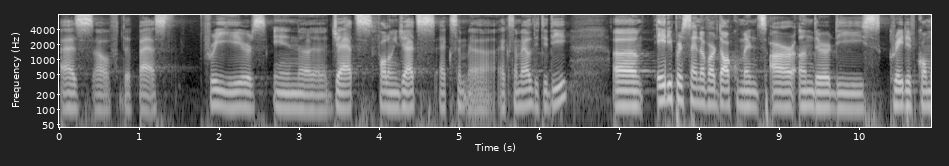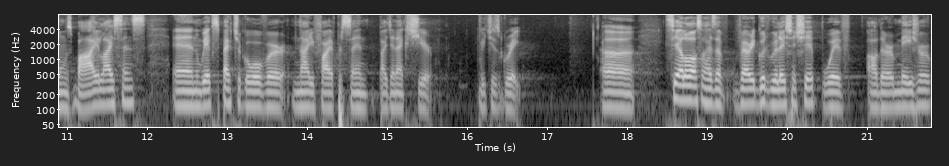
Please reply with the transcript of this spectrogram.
as of the past three years in uh, JATS, following JATS XM, uh, XML DTD. 80% uh, of our documents are under the Creative Commons BY license, and we expect to go over 95% by the next year, which is great. Uh, also has a very good relationship with other major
